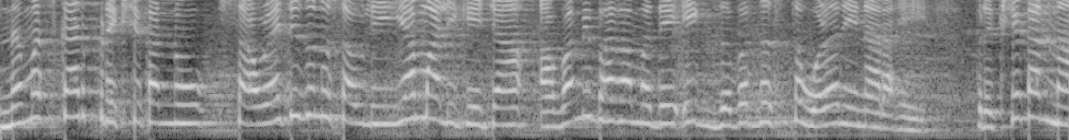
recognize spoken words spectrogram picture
नमस्कार प्रेक्षकांनो सावळ्याची जणू सावली या मालिकेच्या आगामी भागामध्ये एक जबरदस्त वळण येणार आहे. प्रेक्षकांना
